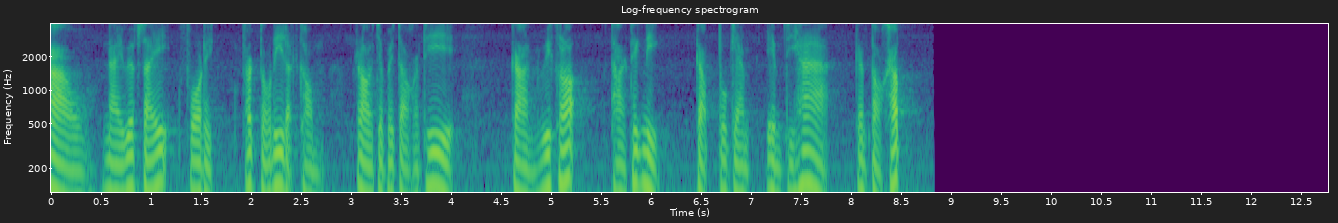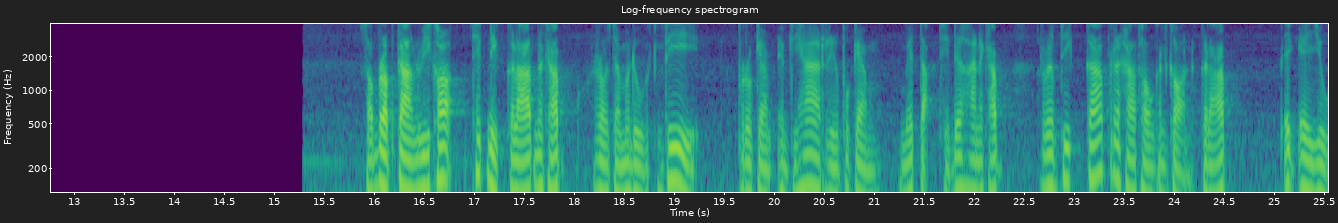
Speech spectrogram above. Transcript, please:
ข่าวในเว็บไซต์ forexfactory.com เราจะไปต่อกันที่การวิเคราะห์ ทางเทคนิคกับโปรแกรม MT5 กันต่อครับสำหรับการวิเคราะห์เทคนิคกราฟนะครับ เราจะมาดูกันที่โปรแกรม MT5 หรือโปรแกรม MetaTrader 5นะครับ เริ่มที่กราฟราคาทองกันก่อนกราฟ XAU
